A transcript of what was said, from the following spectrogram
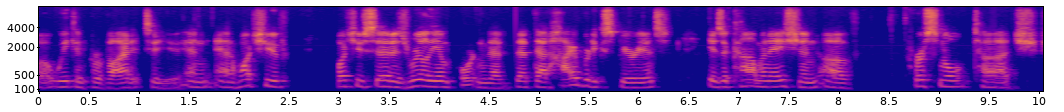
well, we can provide it to you. And and what you've what you said is really important that that that hybrid experience is a combination of personal touch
